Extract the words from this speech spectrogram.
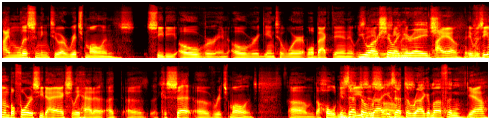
I'm listening to a Rich Mullins CD over and over again to where, well, back then it was. You it are was showing even- your age. I am. It was even before a CD. I actually had a, a, a, a cassette of Rich Mullins, um, the Hold Me is that Jesus the rag, is that the ragamuffin Yeah,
